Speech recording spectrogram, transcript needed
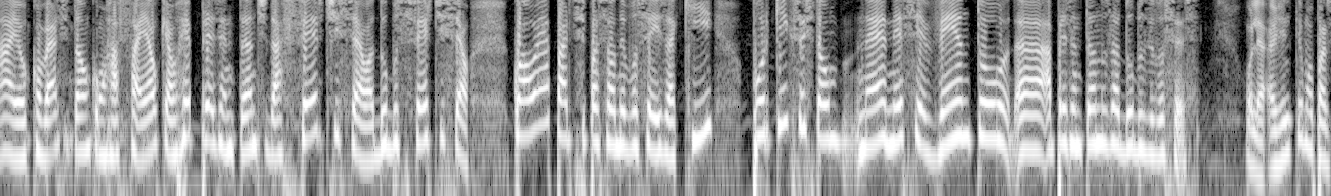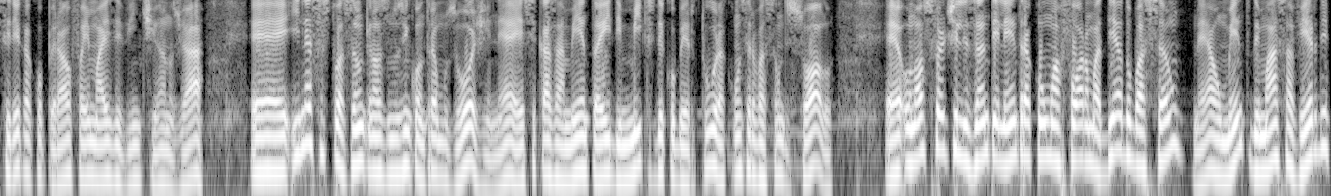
Ah, eu converso então com o Rafael, que é o representante da Ferticel, Adubos Ferticel. Qual é a participação de vocês aqui? Por que, que vocês estão né, nesse evento uh, apresentando os adubos de vocês? Olha, a gente tem uma parceria com a Cooperal faz mais de 20 anos já, é, e nessa situação que nós nos encontramos hoje, né, esse casamento aí de mix de cobertura, conservação de solo, é, o nosso fertilizante ele entra com uma forma de adubação, né, aumento de massa verde,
